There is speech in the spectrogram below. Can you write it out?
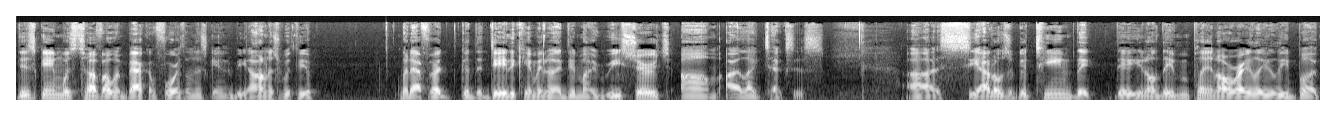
This game was tough. I went back and forth on this game, to be honest with you. But after I, got the data came in and I did my research, um, I like Texas. Uh, Seattle's a good team. They they you know they've been playing all right lately, but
